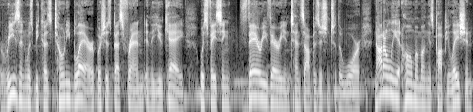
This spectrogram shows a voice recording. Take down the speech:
The reason was because Tony Blair, Bush's best friend in the UK, was facing very, very intense opposition to the war, not only at home among his population,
